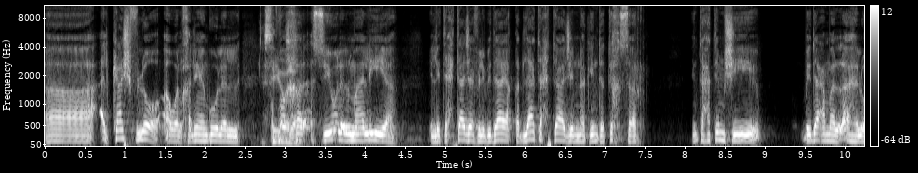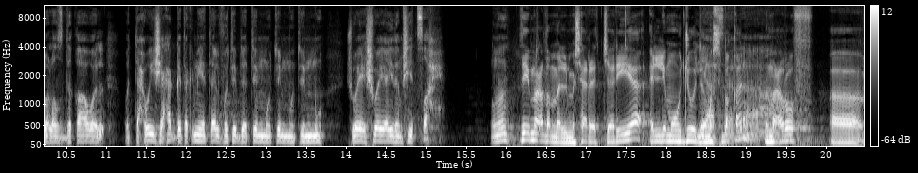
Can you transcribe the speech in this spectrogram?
آه الكاش فلو أو خلينا نقول السيولة. السيولة المالية اللي تحتاجها في البداية قد لا تحتاج إنك أنت تخسر. أنت حتمشي بدعم الأهل والأصدقاء والتحويشة حقتك مئة ألف وتبدأ تنمو تنمو تنمو. شوية شوية إذا مشيت صح. زي معظم المشاريع التجارية اللي موجودة مسبقا سلام. ومعروف آه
